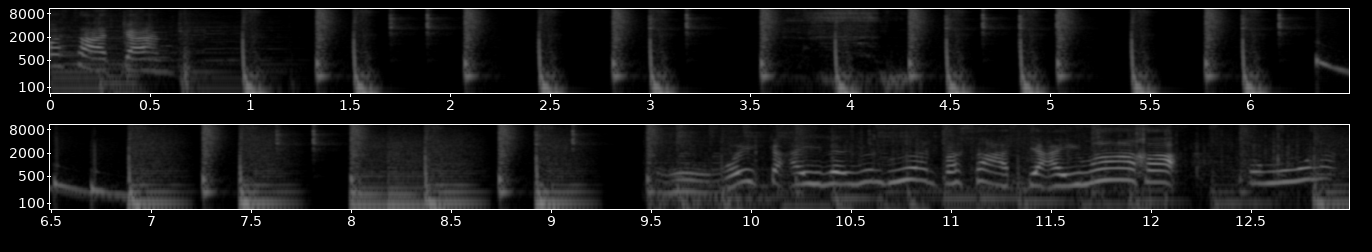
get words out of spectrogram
ประสาทกันโอ้ยไกลเลยเพื่อนๆ ประสาทใหญ่มากอะตรงนู้นอะ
